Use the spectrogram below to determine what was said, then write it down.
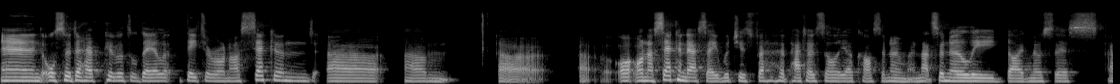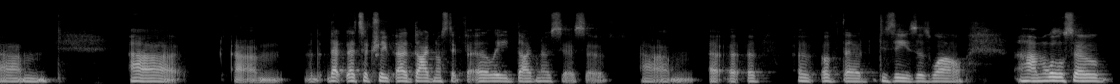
and also to have pivotal data on our second uh, um, uh, uh, on our second assay, which is for hepatocellular carcinoma, and that's an early diagnosis. Um, uh, um, that, that's a, a, diagnostic for early diagnosis of, um, of, of, of the disease as well. Um, we'll also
